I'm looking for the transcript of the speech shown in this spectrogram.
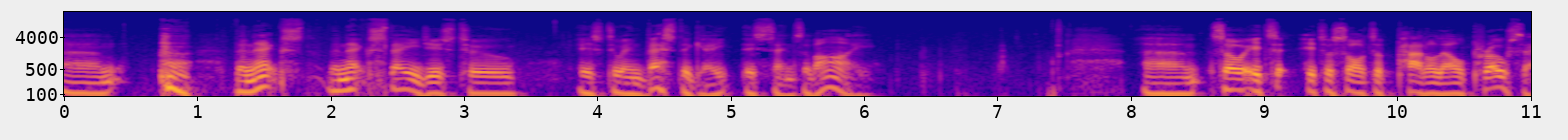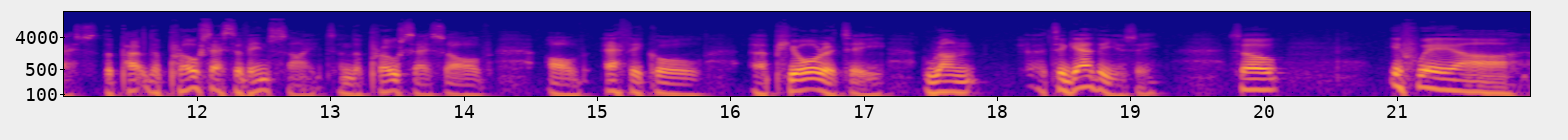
um, the next the next stage is to is to investigate this sense of I. Um, so it's it's a sort of parallel process, the the process of insight and the process of of ethical uh, purity run uh, together. You see, so if we are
